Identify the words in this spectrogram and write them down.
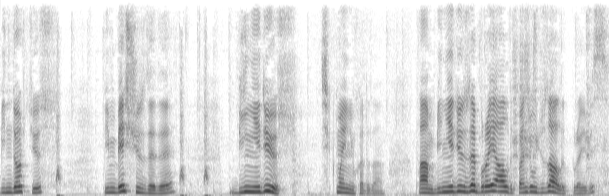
1400. 1500 dedi. 1700. Çıkmayın yukarı daha. Tamam 1700'de burayı aldık. Bence ucuza aldık burayı biz.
